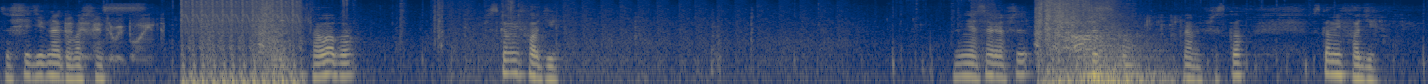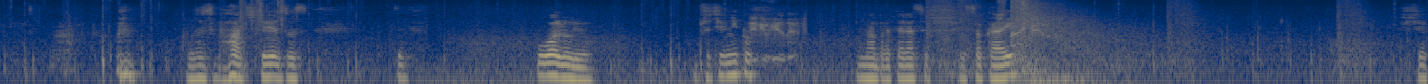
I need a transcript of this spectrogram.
Coś się dziwnego właśnie stało, bo... Wszystko mi wchodzi. Nie, serio, wszy... wszystko. Prawie wszystko. Wszystko mi wchodzi. Może zobaczcie, Jezus. Uoluju. Przeciwników... Dobra, teraz już jest ok. Już się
